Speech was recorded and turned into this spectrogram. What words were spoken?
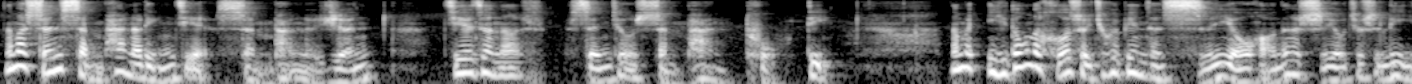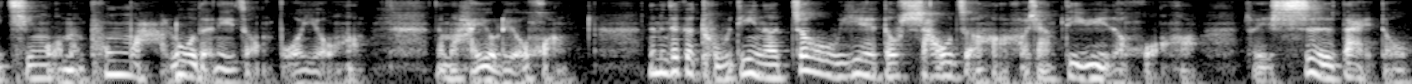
那么神审判了灵界，审判了人，接着呢，神就审判土地。那么以东的河水就会变成石油哈，那个石油就是沥青，我们铺马路的那种柏油哈。那么还有硫磺。那么这个土地呢，昼夜都烧着哈，好像地狱的火哈。所以世代都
